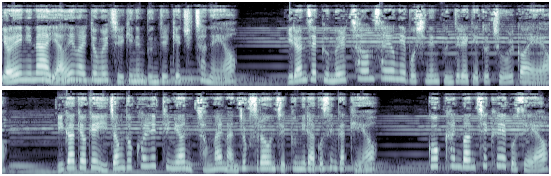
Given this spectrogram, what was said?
여행이나 야외 활동을 즐기는 분들께 추천해요. 이런 제품을 처음 사용해보시는 분들에게도 좋을 거예요. 이 가격에 이 정도 퀄리티면 정말 만족스러운 제품이라고 생각해요. 꼭 한번 체크해보세요.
